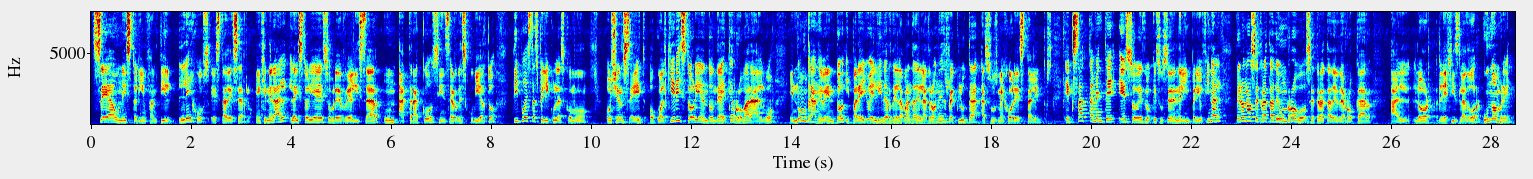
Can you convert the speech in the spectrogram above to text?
sea una historia infantil, lejos está de serlo. En general, la historia es sobre realizar un atraco sin ser descubierto, tipo estas películas como Ocean's 8 o cualquier historia en donde hay que robar algo en un gran evento y para ello el líder de la banda de ladrones recluta a sus mejores talentos. Exactamente eso es lo que sucede en el imperio final, pero no se trata de un robo, se trata de derrocar al Lord Legislador, un hombre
